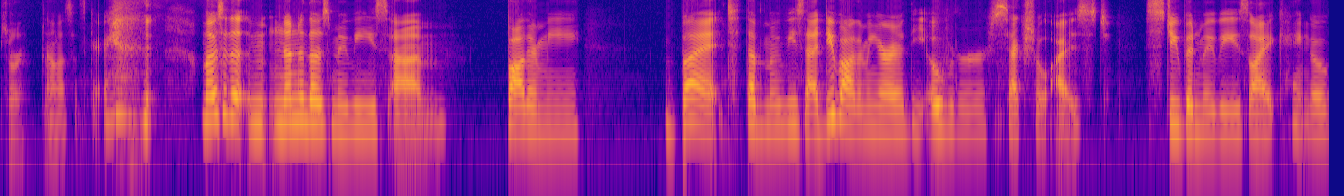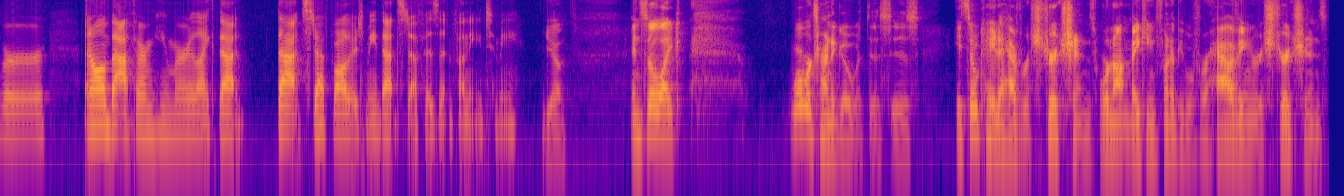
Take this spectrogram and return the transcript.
Sorry. Go that on. wasn't scary. Most of the none of those movies um, bother me, but the movies that do bother me are the over sexualized, stupid movies like Hangover and all bathroom humor like that. That stuff bothers me. That stuff isn't funny to me. Yeah. And so like what we're trying to go with this is it's okay to have restrictions. We're not making fun of people for having restrictions.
